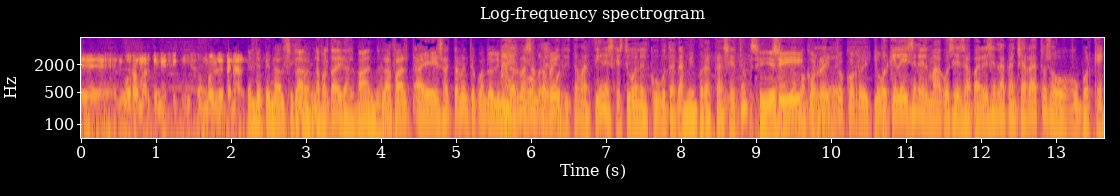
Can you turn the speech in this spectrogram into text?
eh, el Burro Martínez hizo un gol de penal. El de penal, sí, claro, claro. la falta de Galván. La falta, eh, exactamente, cuando Ah, eliminaron a Santa el Fe. gordito Martínez, que estuvo en el Cúcuta también por acá, ¿cierto? Sí, Sí, correcto, ¿Y correcto. por qué le dicen el mago? ¿Se desaparece en la cancha a ratos o por qué?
